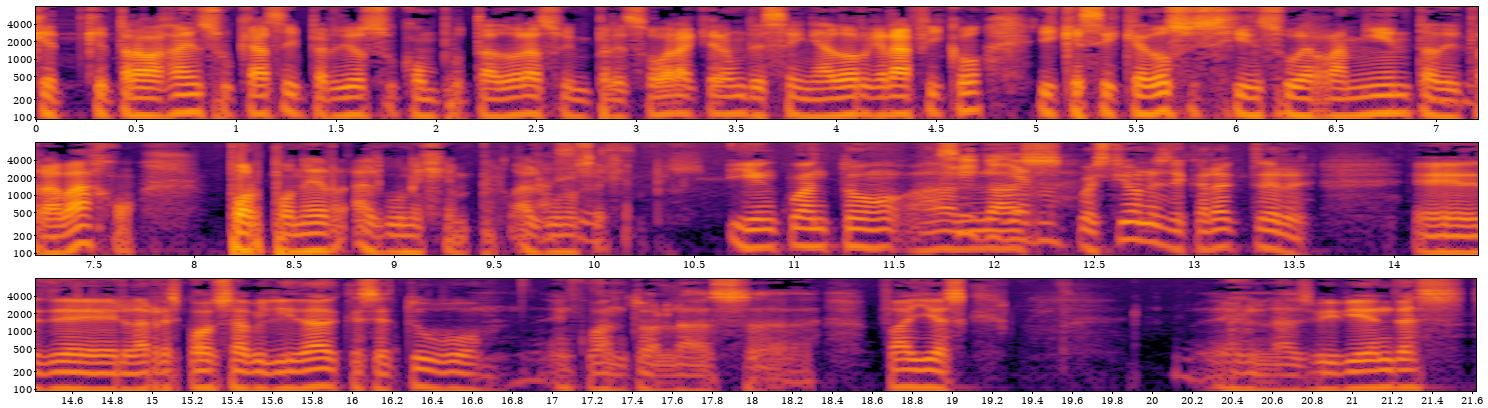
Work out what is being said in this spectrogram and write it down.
que, que, trabajaba en su casa y perdió su computadora, su impresora, que era un diseñador gráfico y que se quedó sin su herramienta de trabajo, por poner algún ejemplo, algunos ejemplos. Y en cuanto a las cuestiones de carácter eh, de la responsabilidad que se tuvo en cuanto a las ah, fallas en las viviendas,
